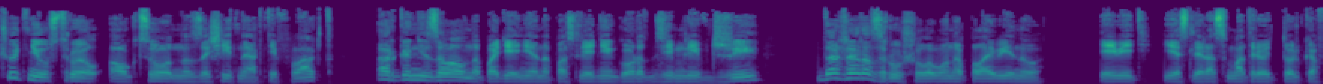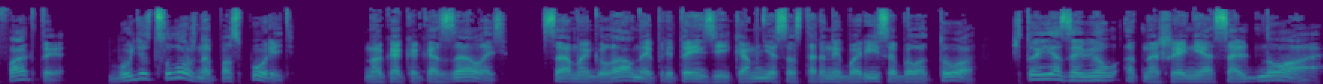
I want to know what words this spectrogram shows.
Чуть не устроил аукцион на защитный артефакт, организовал нападение на последний город Земли в Джи, даже разрушил его наполовину. И ведь, если рассматривать только факты, будет сложно поспорить. Но, как оказалось, самой главной претензией ко мне со стороны Бориса было то, что я завел отношения с Альдноа.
